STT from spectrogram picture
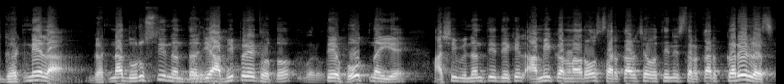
घटनेला घटना दुरुस्तीनंतर जे अभिप्रेत होतं. ते होत नाहीये. अशी विनंती देखील आम्ही करणार आहोत. सरकारच्या वतीने सरकार करेलच.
